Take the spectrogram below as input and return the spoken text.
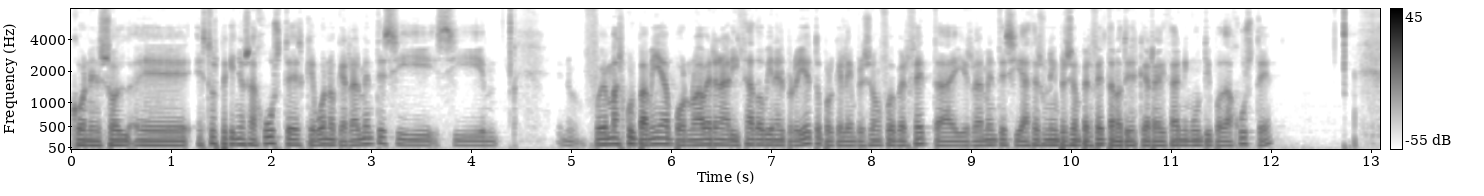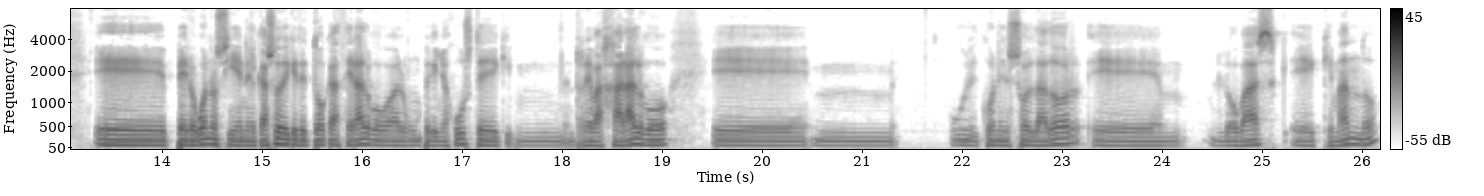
con el sol, estos pequeños ajustes, que bueno, que realmente si, si fue más culpa mía por no haber analizado bien el proyecto, porque la impresión fue perfecta y realmente si haces una impresión perfecta no tienes que realizar ningún tipo de ajuste. Eh, pero bueno, si en el caso de que te toca hacer algo, algún pequeño ajuste, mm, rebajar algo, eh, mm, con el soldador eh, lo vas quemando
